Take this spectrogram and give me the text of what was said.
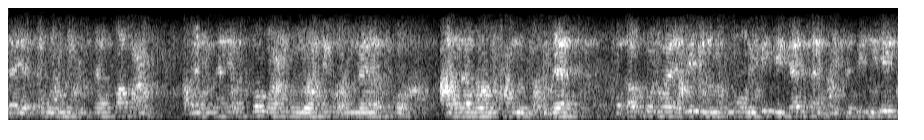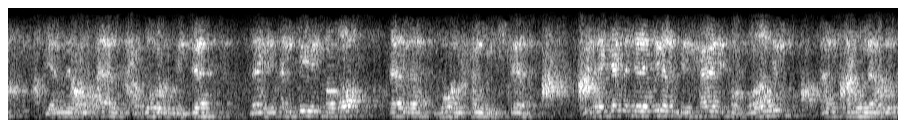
لا يأتم عنه الإنسان قطعا لكن هل يسقط عنه الواجب أم لا يسقط هذا هو محل الاختلاف فترك الواجب المأمور به جهلا ليس فيه إثم لأن الإنسان معذور بالجهل لكن هل فيه القضاء هذا هو محل الإشكال إذا كان جاهلا بالحال فالظاهر أنه لا بد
